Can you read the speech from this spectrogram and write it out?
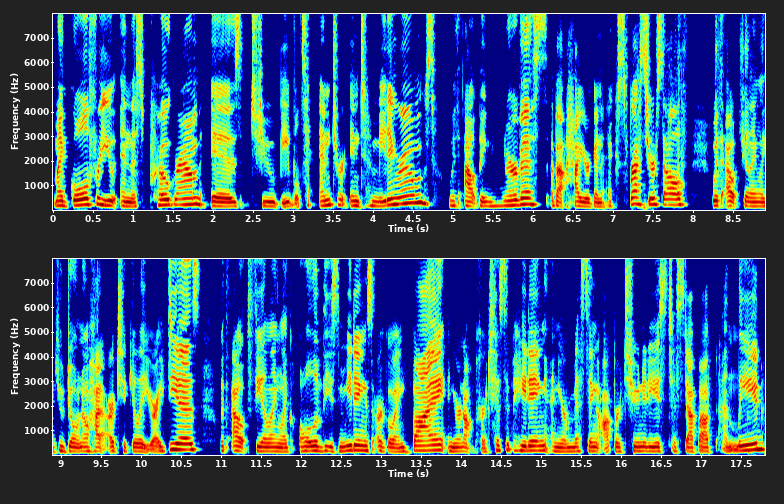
My goal for you in this program is to be able to enter into meeting rooms without being nervous about how you're going to express yourself, without feeling like you don't know how to articulate your ideas, without feeling like all of these meetings are going by and you're not participating and you're missing opportunities to step up and lead.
